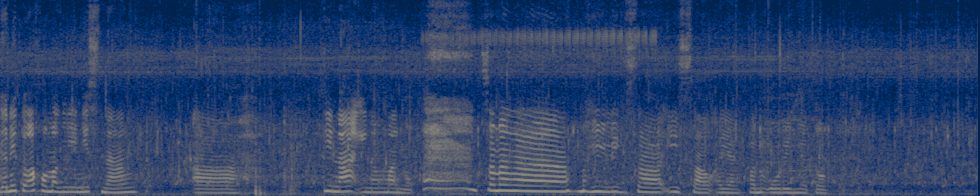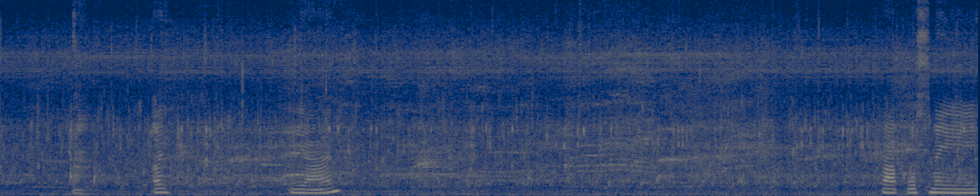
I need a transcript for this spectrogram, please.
Ganito ako maglinis ng ah hinain ng manok. sa mga mahilig sa isaw, ayan, panuorin nyo to. Ah, Ay. Ayan. Tapos may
